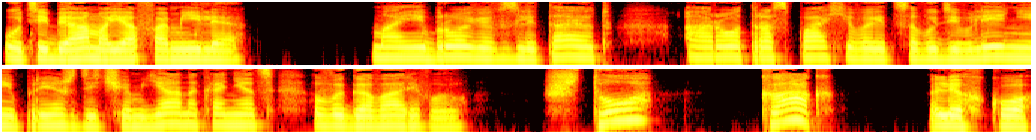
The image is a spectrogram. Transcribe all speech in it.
У тебя моя фамилия. Мои брови взлетают, а рот распахивается в удивлении, прежде чем я, наконец, выговариваю. «Что? Как?» «Легко»,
